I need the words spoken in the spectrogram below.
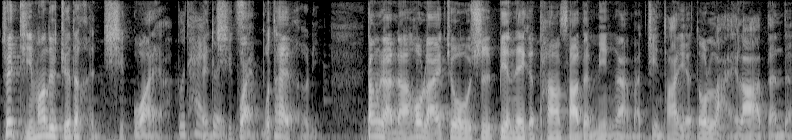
所以警方就觉得很奇怪啊，不太很奇怪，不太合理。当然了，后来就是变那个他杀的命案嘛，警察也都来啦，等等，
